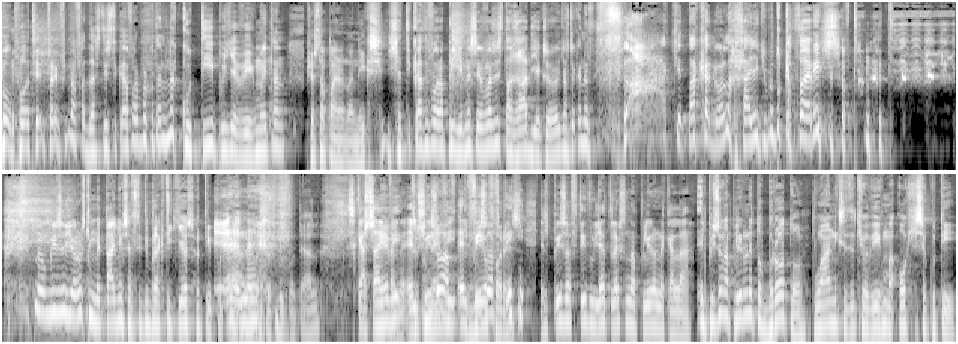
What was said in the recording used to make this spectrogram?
Οπότε πρέπει να φανταστείς ότι κάθε φορά που έρχονταν ένα κουτί που είχε δείγμα ήταν ποιος θα πάει να τα ανοίξει; Γιατί κάθε φορά πήγαινες, έβαζες τα γάντια, ξέρω και αυτό έκανε. φα, και τα έκανε όλα χάλια και πρέπει να το καθαρίσει αυτό μετά. Νομίζω Γιώργος τη μετάνιωσε αυτή την πρακτική όσο τίποτε Ε, άλλο. ναι. όσο τίποτε άλλο. Σκατά Συνέβη- ήταν. τους Ελπίζω, συνέβη ελπίζω, δύο φορές. αυτή, ελπίζω αυτή η δουλειά τουλάχιστον να πλήρωνε καλά. Ελπίζω να πλήρωνε τον πρώτο που άνοιξε τέτοιο δείγμα, όχι σε κουτί.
